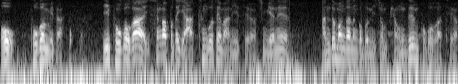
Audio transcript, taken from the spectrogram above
오 보거입니다. 이 보거가 생각보다 얕은 곳에 많이 있어요. 지금 얘는 안 도망가는 거 보니 좀 병든 보거 같아요.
